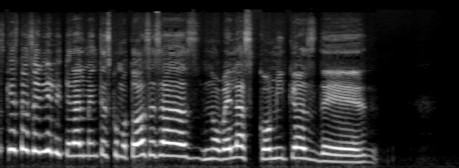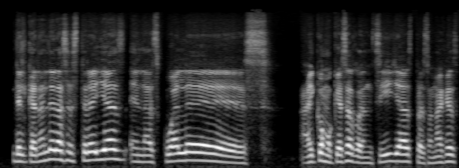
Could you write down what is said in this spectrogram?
es que esta serie literalmente es como todas esas novelas cómicas de del canal de las estrellas en las cuales hay como que esas rencillas, personajes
